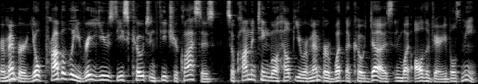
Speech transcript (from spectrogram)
Remember, you'll probably reuse these codes in future classes, so commenting will help you remember what the code does and what all the variables mean.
